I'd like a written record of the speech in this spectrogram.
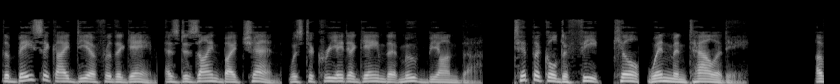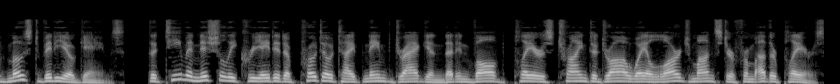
The basic idea for the game, as designed by Chen, was to create a game that moved beyond the typical defeat, kill, win mentality of most video games. The team initially created a prototype named Dragon that involved players trying to draw away a large monster from other players,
